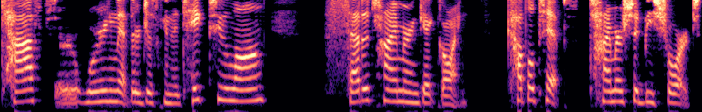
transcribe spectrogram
tasks or worrying that they're just going to take too long, set a timer and get going. Couple tips. Timer should be short.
